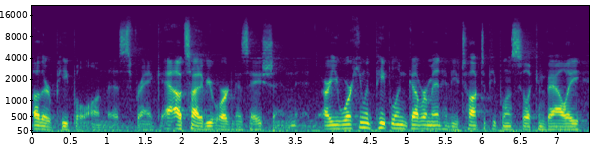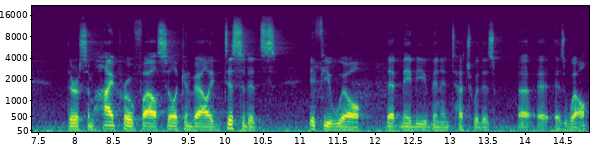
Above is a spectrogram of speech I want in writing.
other people on this, Frank, outside of your organization. Are you working with people in government? Have you talked to people in Silicon Valley? There are some high profile Silicon Valley dissidents, if you will, that maybe you've been in touch with as, uh, as well.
